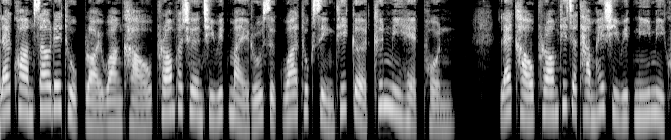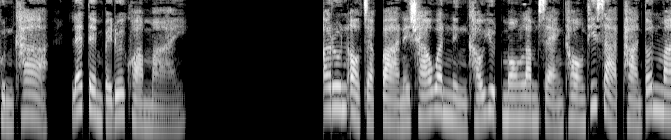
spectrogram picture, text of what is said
และความเศร้าได้ถูกปล่อยวางเขาพร้อมเผชิญชีวิตใหม่รู้สึกว่าทุกสิ่งที่เกิดขึ้นมีเหตุผล และเขาพร้อมที่จะทำให้ชีวิตนี้มีคุณค่า และเต็มไปด้วยความหมาย อรุณออกจากป่าในเช้าวันหนึ่ง เขาหยุดมองลำแสงทองที่สาดผ่านต้นไม้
